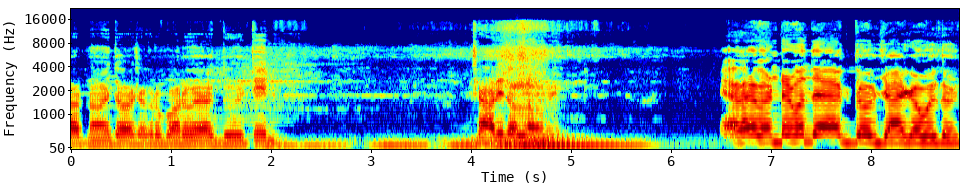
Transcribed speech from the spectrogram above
আট, নয়, দশ, এগারো, বারো, এক, দুই, তিন। চারই ধরলাম আমি। এগারো ঘণ্টার মধ্যে একদম জায়গা মতন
